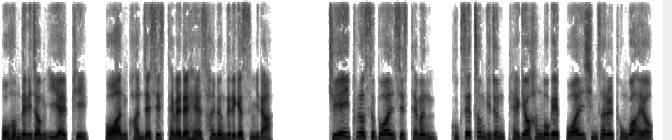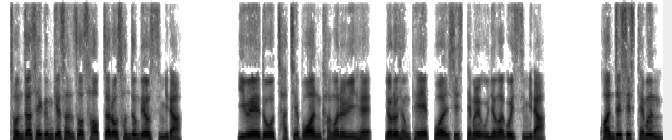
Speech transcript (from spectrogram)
보험대리점 ERP, 보안 관제 시스템에 대해 설명드리겠습니다. GA 플러스 보안 시스템은 국세청 기준 100여 항목의 보안 심사를 통과하여 전자세금 계산서 사업자로 선정되었습니다. 이외에도 자체 보안 강화를 위해 여러 형태의 보안 시스템을 운영하고 있습니다. 관제 시스템은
